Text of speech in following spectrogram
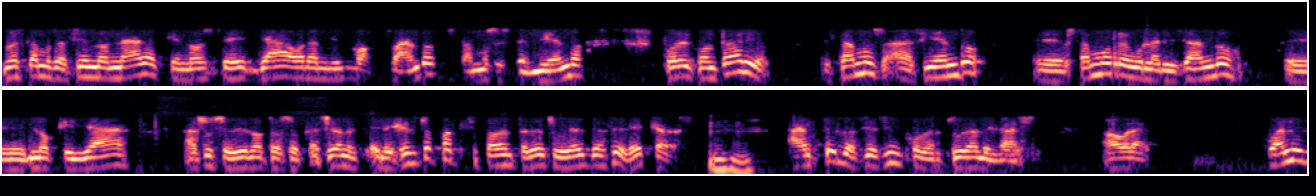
no estamos haciendo nada que no esté ya ahora mismo actuando, estamos extendiendo. Por el contrario, estamos haciendo, eh, estamos regularizando eh, lo que ya ha sucedido en otras ocasiones. El ejército ha participado en tareas de seguridad desde hace décadas. Antes lo hacía sin cobertura legal. Ahora, ¿cuál es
